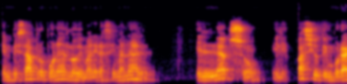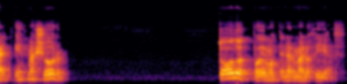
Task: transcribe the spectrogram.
Empezá a proponerlo de manera semanal. El lapso, el espacio temporal es mayor. Todos podemos tener malos días,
